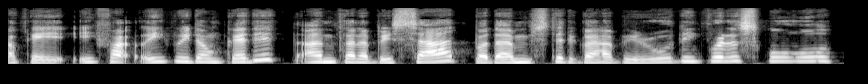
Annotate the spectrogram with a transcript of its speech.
okay, if I, if we don't get it, I'm gonna be sad, but I'm still gonna be rooting for the school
